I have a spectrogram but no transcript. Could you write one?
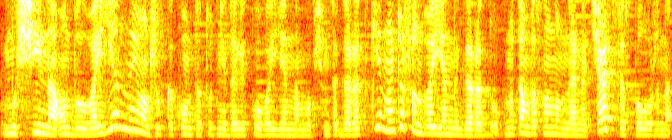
мужчина, он был военный, он жил в каком-то тут недалеко военном, в общем-то, городке. Ну, не то, что он военный городок, но там в основном, наверное, часть расположена,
